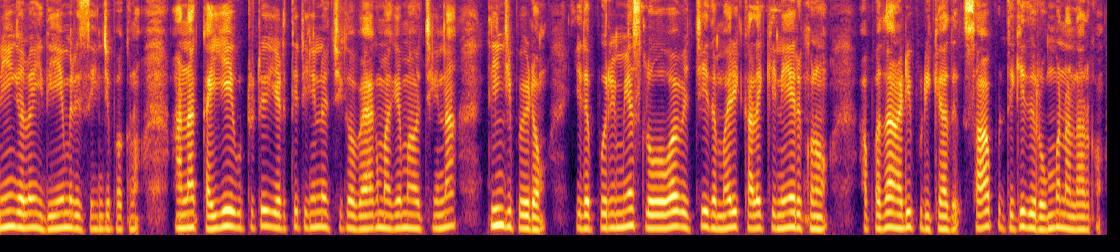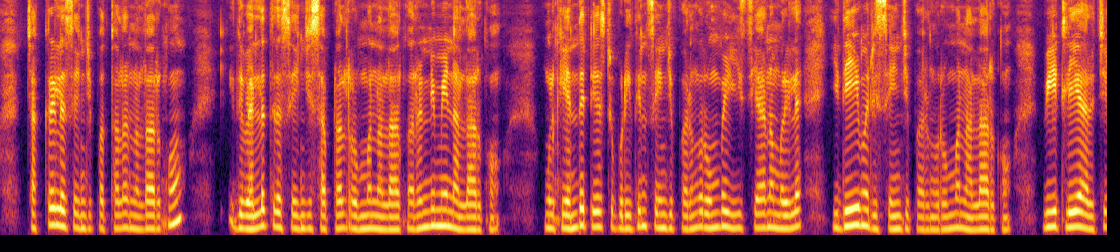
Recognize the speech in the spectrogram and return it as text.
நீங்களும் இதே மாதிரி செஞ்சு பார்க்கணும். ஆனால் கையை விட்டுட்டு எடுத்துட்டிங்கன்னு வச்சுக்கோ வேகமாக வேகமாக வச்சிங்கன்னா தீஞ்சி போயிடும். இதை பொறுமையாக ஸ்லோவாக வச்சு இதை மாதிரி கலக்கினே இருக்கணும். அப்போ தான் அடி பிடிக்காது. சாப்பிட்றதுக்கு இது ரொம்ப நல்லாயிருக்கும் சர்க்கரையில் செஞ்சு பார்த்தாலும் நல்லாயிருக்கும் இது வெள்ளத்தில் செஞ்சு சாப்பிட்டாலும் ரொம்ப நல்லாயிருக்கும். ரெண்டுமே நல்லாயிருக்கும். உங்களுக்கு எந்த டேஸ்ட்டு பிடிக்குதுன்னு செஞ்சு பாருங்கள் ரொம்ப ஈஸியான முறையில் இதே மாதிரி செஞ்சு பாருங்கள் ரொம்ப நல்லாயிருக்கும். வீட்லேயே அரைச்சி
